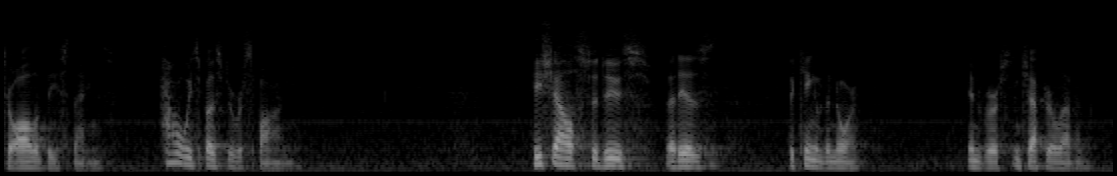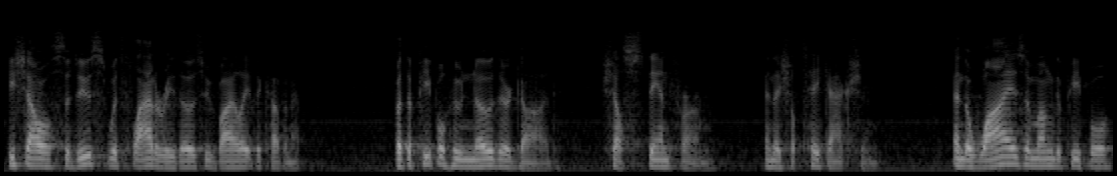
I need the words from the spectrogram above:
to all of these things? How are we supposed to respond? He shall seduce, that is, the king of the north, in verse in chapter 11. He shall seduce with flattery those who violate the covenant. But the people who know their God shall stand firm, and they shall take action. And the wise among the people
